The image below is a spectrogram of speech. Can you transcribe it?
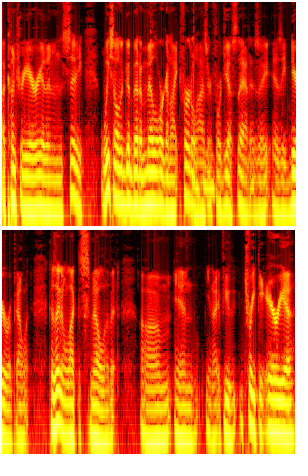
a country area than in the city. We sold a good bit of Milorganite fertilizer Mm-hmm. for just that as a as a deer repellent because they don't like the smell of it. Um, and you know, if you treat the area,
